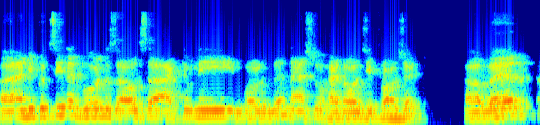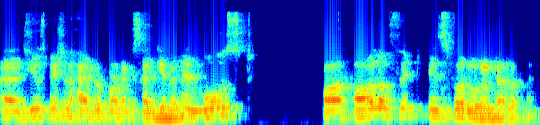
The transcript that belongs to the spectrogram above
uh, and you could see that Bhuvan is also actively involved in the National Hydrology Project, uh, where uh, geospatial hydro products are given, and most or all of it is for rural development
